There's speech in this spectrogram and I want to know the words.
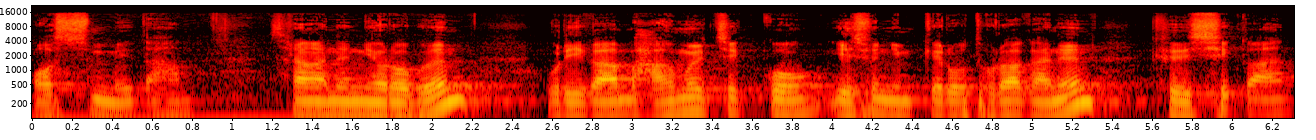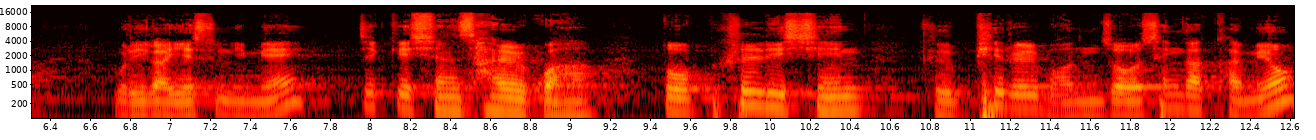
얻습니다. 사랑하는 여러분, 우리가 마음을 찢고 예수님께로 돌아가는 그 시간, 우리가 예수님의 찢기신 살과 또 흘리신 그 피를 먼저 생각하며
